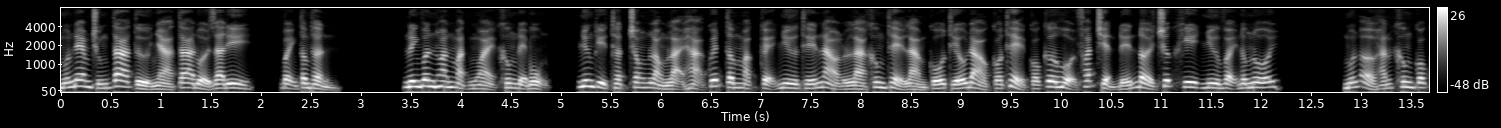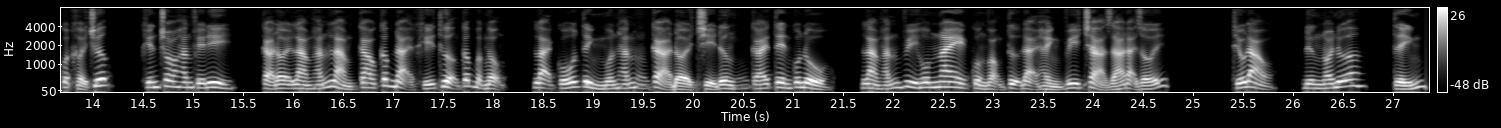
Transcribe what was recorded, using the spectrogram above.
muốn đem chúng ta từ nhà ta đuổi ra đi, bệnh tâm thần. Ninh Vân Hoan mặt ngoài không để bụng, nhưng kỳ thật trong lòng lại hạ quyết tâm mặc kệ như thế nào là không thể làm cố thiếu đào có thể có cơ hội phát triển đến đời trước khi như vậy nông nỗi. Muốn ở hắn không có quật khởi trước, khiến cho hắn phế đi, cả đời làm hắn làm cao cấp đại khí thượng cấp bậc ngộng, lại cố tình muốn hắn cả đời chỉ đương cái tên côn đồ, làm hắn vì hôm nay cuồng vọng tự đại hành vi trả giá đại giới. Thiếu đào, đừng nói nữa, tính,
